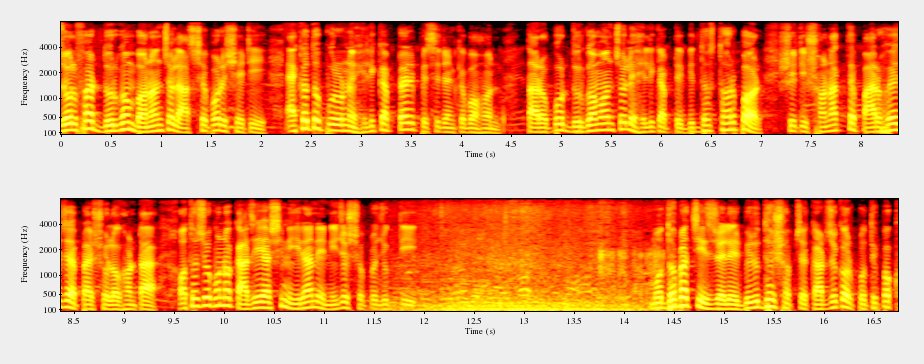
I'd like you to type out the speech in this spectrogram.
জোলফার দুর্গম বনাঞ্চলে আসছে পরে সেটি একত পুরনো হেলিকপ্টারের প্রেসিডেন্টকে বহন। তার উপর দুর্গম অঞ্চলে হেলিকপ্টার বিধ্বস্ত হওয়ার পর সেটি শনাক্তে পার হয়ে যায় প্রায় ষোলো ঘণ্টা অথচ কোনো কাজে আসেনি ইরানের নিজস্ব প্রযুক্তি। মধ্যপ্রাচ্যে ইসরায়েলের বিরুদ্ধে সবচেয়ে কার্যকর প্রতিপক্ষ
